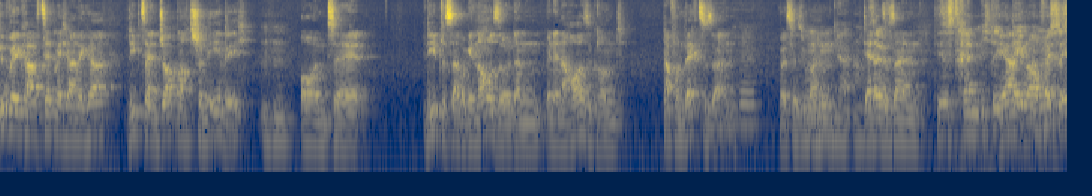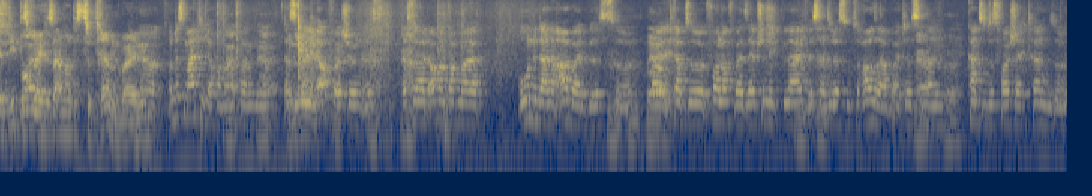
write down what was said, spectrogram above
Uwe, Kfz-Mechaniker, liebt seinen Job, macht schon ewig und äh, liebt es aber genauso, dann, wenn er nach Hause kommt, davon weg zu sein. Weißt du, was ich meine? Mhm. Ja, ja. Der dann so seinen. Dieses Trennen, ich denke, Ja, genau, vielleicht er liebt es vielleicht, ist einfach das zu trennen, weil. Ja, und das meinte ich auch am Ja, Anfang, so, ja. dass Also es eigentlich auch voll schön ist, Ja, dass ja. du halt auch einfach mal ohne deine Arbeit bist. So. Mhm, ja. Weil ich glaube, so voll oft bei Selbstständig Life ist halt so, dass du zu Hause arbeitest Ja, und dann ja. kannst du das voll schlecht trennen. So.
